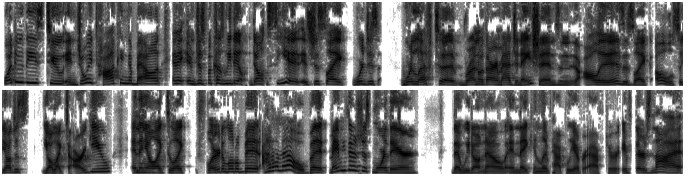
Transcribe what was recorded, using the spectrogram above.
What do these two enjoy talking about? And, it, and just because we don't don't see it, it's just like we're just we're left to run with our imaginations, and all it is is like, oh, so y'all just y'all like to argue, and then y'all like to like flirt a little bit. I don't know, but maybe there's just more there that we don't know, and they can live happily ever after. If there's not,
